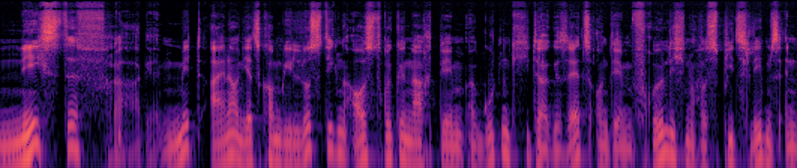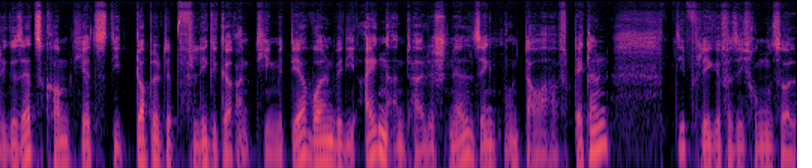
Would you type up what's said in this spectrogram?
Nächste Frage. Mit einer, und jetzt kommen die lustigen Ausdrücke nach dem äh, guten Kita-Gesetz und dem fröhlichen Hospiz-Lebensende-Gesetz, kommt jetzt die doppelte Pflegegarantie. Mit der wollen wir die Eigenanteile schnell senken und dauerhaft deckeln. Die Pflegeversicherung soll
